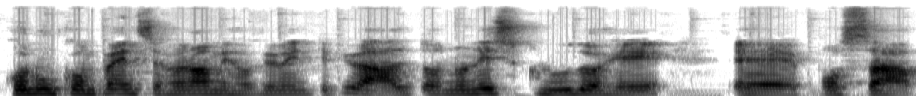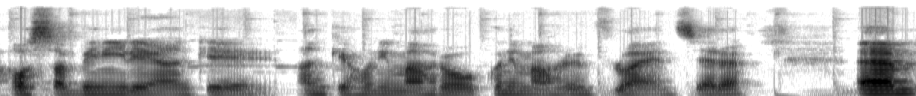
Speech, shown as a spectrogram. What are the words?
con un compenso economico ovviamente più alto non escludo che eh, possa, possa, avvenire anche, anche con, i macro, con, i macro, influencer. Um,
